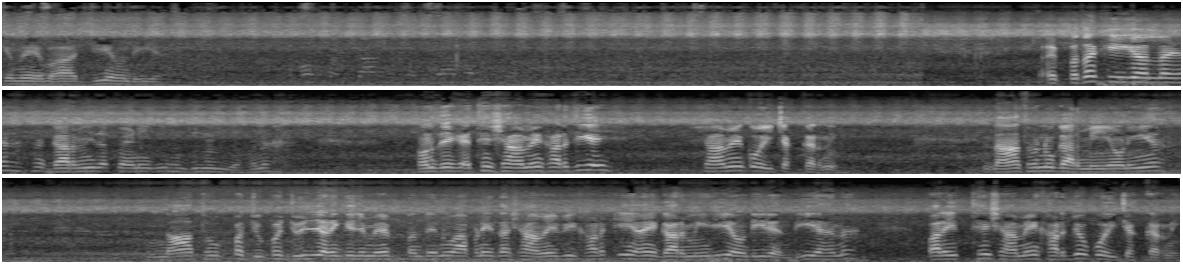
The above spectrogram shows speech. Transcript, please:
ਕਿਵੇਂ ਆਵਾਜ਼ ਜੀ ਆਉਂਦੀ ਹੈ ਇਹ ਪਤਾ ਕੀ ਗੱਲ ਆ ਯਾਰ? ਗਰਮੀ ਤਾਂ ਪੈਣੀ ਵੀ ਹੁੰਦੀ ਹੋਈ ਆ, ਹਨਾ? ਹੁਣ ਦੇਖ, ਇੱਥੇ ਸ਼ਾਮੇ ਖੜ ਜੀਏ ਸ਼ਾਮੇ ਕੋਈ ਚੱਕਰ ਨਹੀਂ। ਨਾ ਤੁਹਾਨੂੰ ਗਰਮੀ ਆਉਣੀ ਆ, ਨਾ ਤੋਂ ਭੱਜੂ ਭੱਜੂ ਜਾਣੀ ਕਿ ਜਿਵੇਂ ਬੰਦੇ ਨੂੰ ਆਪਣੇ ਤਾਂ ਸ਼ਾਮੇ ਵੀ ਖੜ ਕੇ ਐ ਗਰਮੀ ਜੀ ਆਉਂਦੀ ਰਹਿੰਦੀ ਆ, ਹਨਾ? ਪਰ ਇੱਥੇ ਸ਼ਾਮੇ ਖੜ ਜਾਓ, ਕੋਈ ਚੱਕਰ ਨਹੀਂ।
